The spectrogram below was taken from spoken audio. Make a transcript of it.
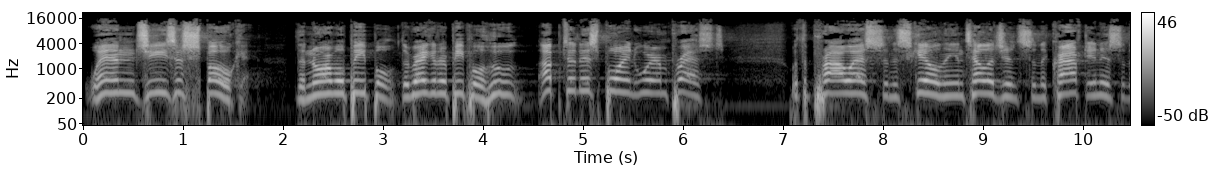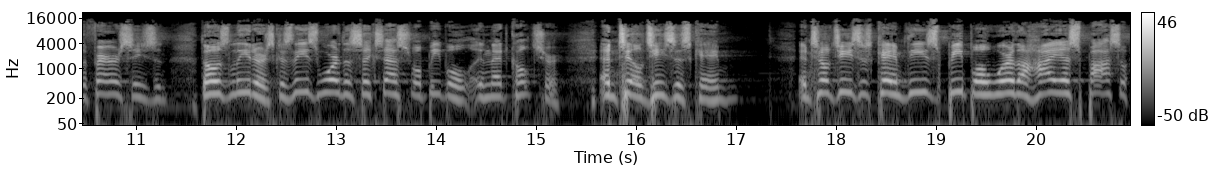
When Jesus spoke, the normal people, the regular people who Up to this point, we're impressed with the prowess and the skill and the intelligence and the craftiness of the Pharisees and those leaders, because these were the successful people in that culture until Jesus came. Until Jesus came, these people were the highest possible.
